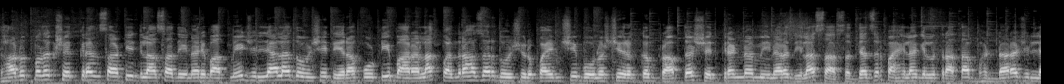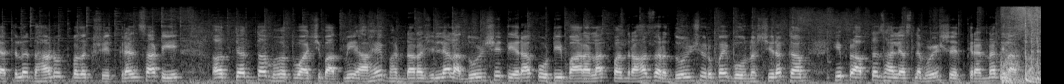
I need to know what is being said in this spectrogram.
धान उत्पादक शेतकऱ्यांसाठी दिलासा देणारी बातमी जिल्ह्याला दोनशे तेरा कोटी बारा लाख पंधरा हजार दोनशे रुपयांची बोनसची रक्कम प्राप्त शेतकऱ्यांना मिळणारा दिलासा. सध्या जर पाहायला गेलं तर आता भंडारा जिल्ह्यातील धान उत्पादक शेतकऱ्यांसाठी अत्यंत महत्त्वाची बातमी आहे. भंडारा जिल्ह्याला दोनशे तेरा कोटी बारा लाख पंधरा हजार दोनशे रुपये बोनसची रक्कम ही प्राप्त झाली असल्यामुळे शेतकऱ्यांना दिलासा.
